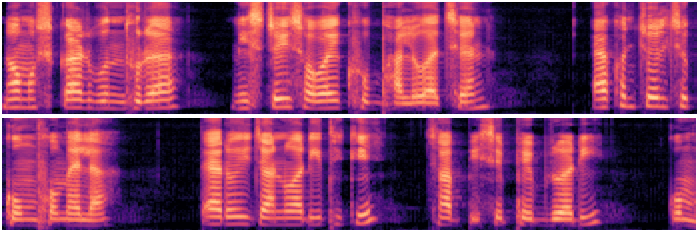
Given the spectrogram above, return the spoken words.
নমস্কার বন্ধুরা, নিশ্চয়ই সবাই খুব ভালো আছেন। এখন চলছে কুম্ভ মেলা, তেরোই জানুয়ারি থেকে ছাব্বিশে ফেব্রুয়ারি কুম্ভ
